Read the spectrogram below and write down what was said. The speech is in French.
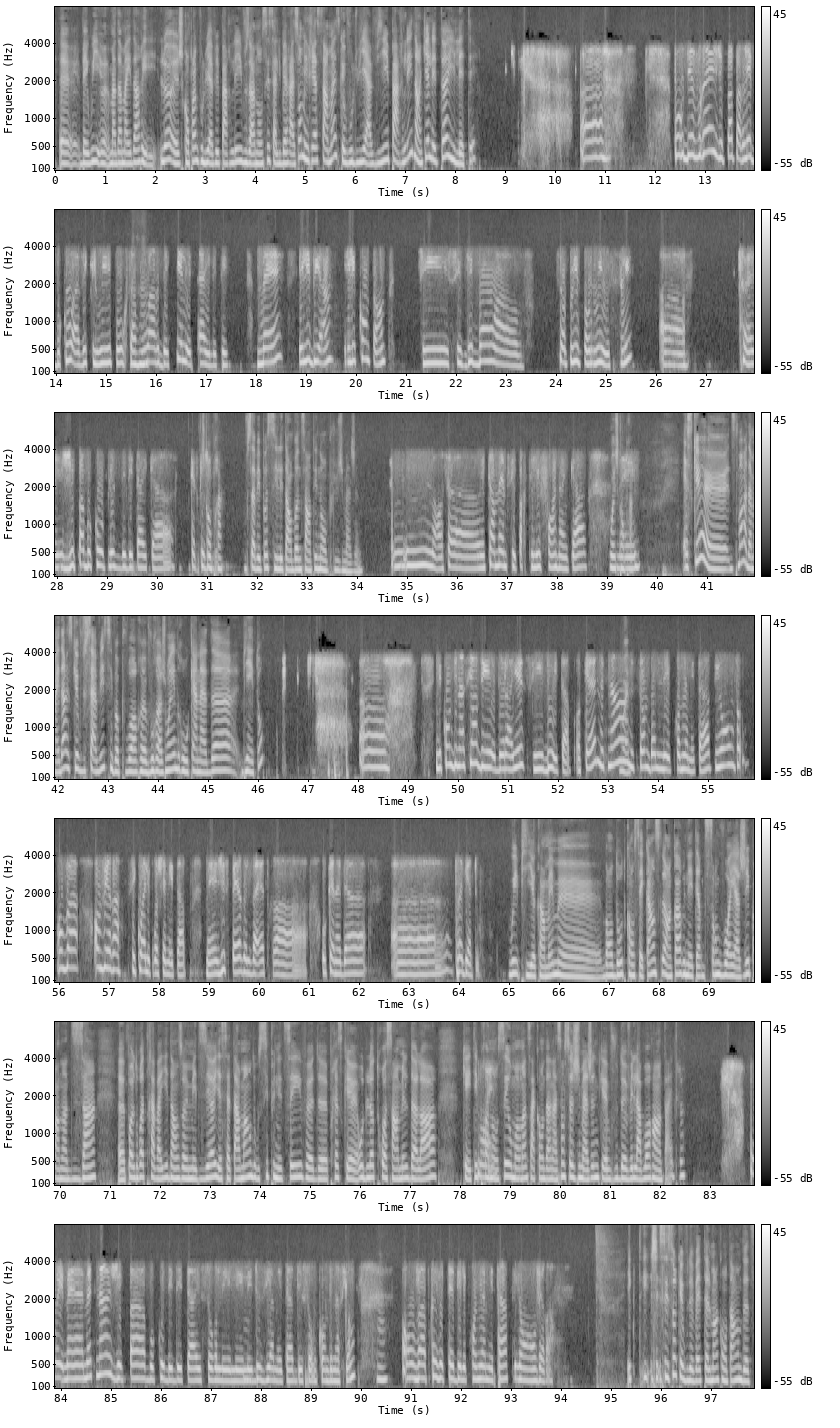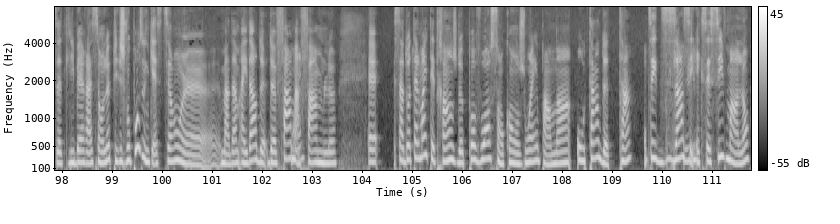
Euh, ben oui, euh, Madame Haïdar, et là, euh, je comprends que vous lui avez parlé, vous a annoncé sa libération, mais récemment, est-ce que vous lui aviez parlé? Dans quel état il était? Pour de vrai, j'ai pas parlé beaucoup avec lui pour savoir de quel état il était. Mais il est bien, il est content. C'est c'est des bons surprises pour lui aussi. Euh, euh, j'ai pas beaucoup plus de détails qu'à qu'est-ce que Je comprends. Vous savez pas s'il est en bonne santé non plus, j'imagine. dit. Mm, Non, ça quand même c'est par téléphone encore. Oui, je Mais- comprends. Est-ce que, euh, dites-moi, Madame Haïdar, est-ce que vous savez s'il va pouvoir euh, vous rejoindre au Canada bientôt? Les combinaisons de, de rails, c'est deux étapes, ok? Maintenant, Ouais. nous sommes dans les premières étapes, et on va, on va, on verra c'est quoi les prochaines étapes. Mais j'espère qu'elle va être euh, au Canada euh, très bientôt. Oui, puis il y a quand même euh, bon d'autres conséquences. Là. Encore une interdiction de voyager pendant 10 ans, euh, pas le droit de travailler dans un média. Il y a cette amende aussi punitive de presque au-delà de 300 000 dollars qui a été Ouais. prononcée au moment de sa condamnation. Ça, j'imagine que vous devez l'avoir en tête. Là. Oui, mais maintenant, j'ai pas beaucoup de détails sur les, les, les deuxièmes étapes de son condamnation. Hmm. On va présenter dès les premières étapes et on verra. Écoutez, c'est sûr que vous devez être tellement contente de cette libération-là. Puis je vous pose une question, euh, Madame Haïdar, de, de femme à femme. Là. Euh, ça doit tellement être étrange de pas voir son conjoint pendant autant de temps. Tu sais, dix ans, c'est excessivement long.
